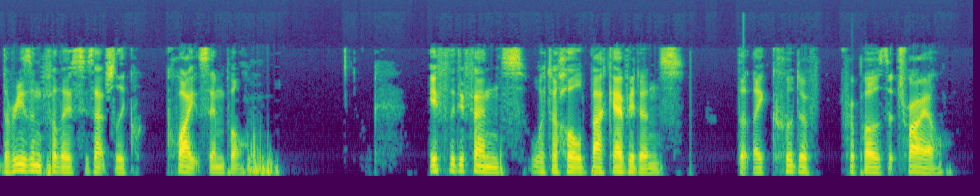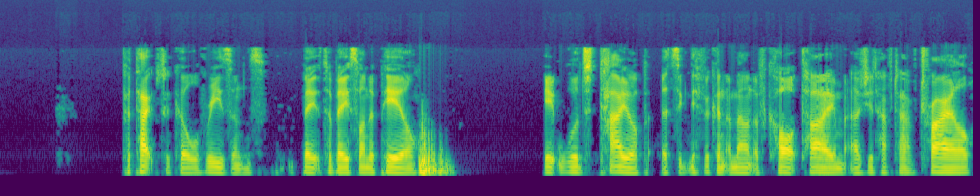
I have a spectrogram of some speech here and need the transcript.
The reason for this is actually qu quite simple. If the defence were to hold back evidence that they could have proposed at trial for tactical reasons to base on appeal, it would tie up a significant amount of court time as you'd have to have trial,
